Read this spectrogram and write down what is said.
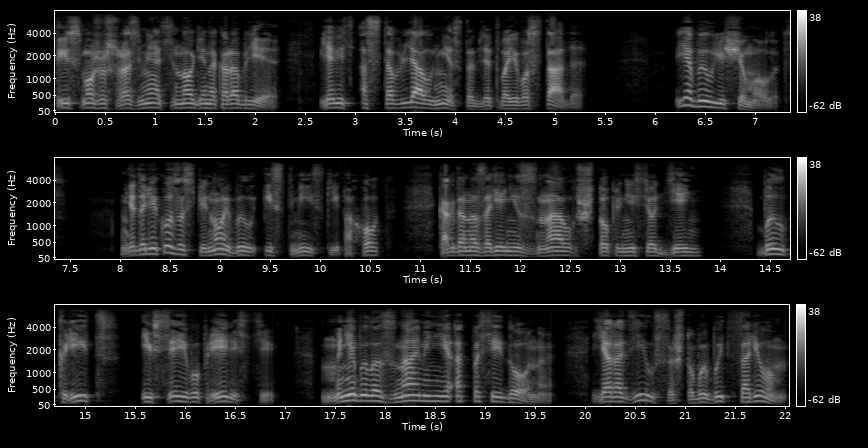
«Ты сможешь размять ноги на корабле. Я ведь оставлял место для твоего стада». Я был еще молод. Недалеко за спиной был истмийский поход, когда на заре не знал, что принесет день. Был Крит и все его прелести. Мне было знамение от Посейдона. Я родился, чтобы быть царем.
